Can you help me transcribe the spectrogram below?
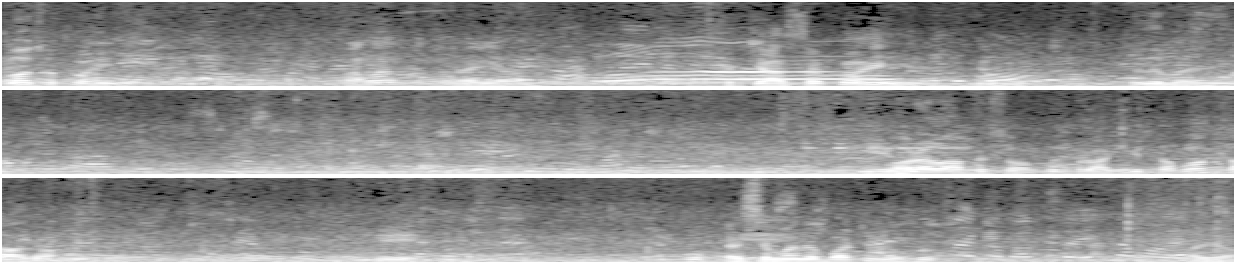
Quanto seu corrinho? Olha aí, ó. Aqui é a sua corrinha. Tudo bem. Bora lá pessoal, comprar aqui tá lotado, ó. Essa semana eu boto de novo, viu? Aí, ó.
